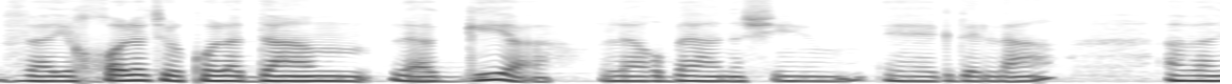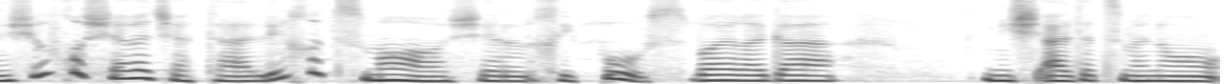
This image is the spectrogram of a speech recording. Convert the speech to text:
והיכולת של כל אדם להגיע להרבה אנשים אה, גדלה, אבל אני שוב חושבת שהתהליך עצמו של חיפוש, בואי רגע נשאל את עצמנו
